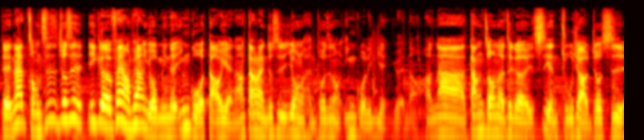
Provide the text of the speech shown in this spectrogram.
对，那总之就是一个非常非常有名的英国导演，然后当然就是用了很多这种英国的演员哦。好，那当中的这个饰演主角就是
